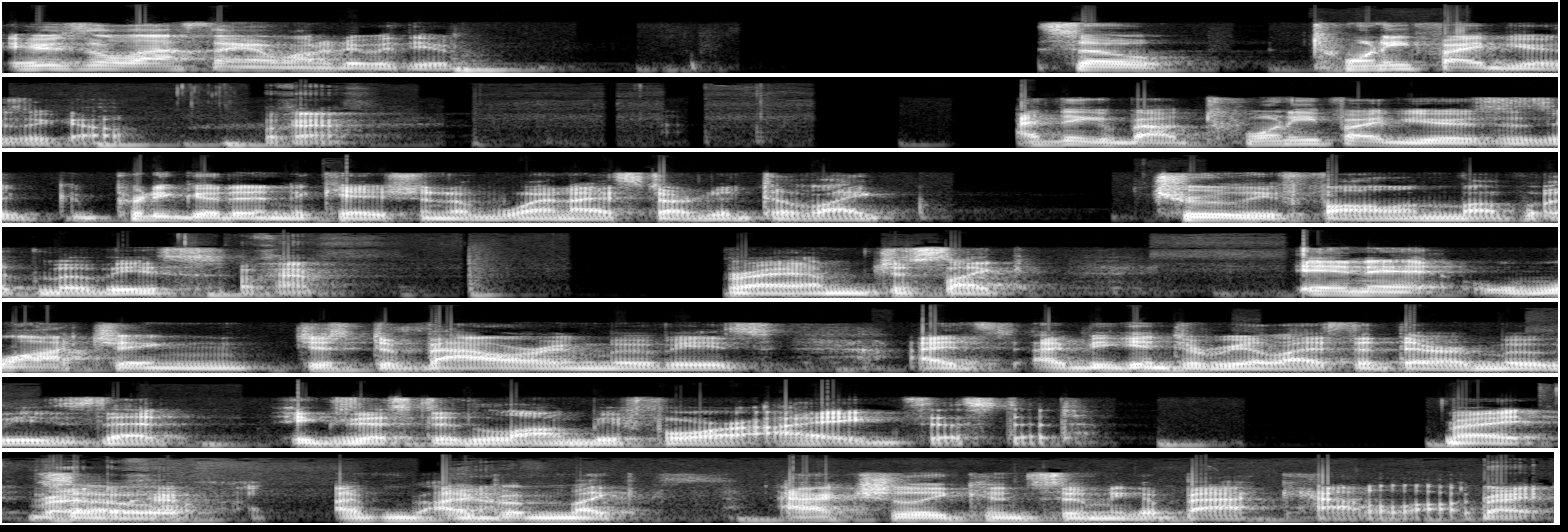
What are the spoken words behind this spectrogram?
here's the last thing I want to do with you. So 25 years ago, Okay. I think about 25 years is a pretty good indication of when I started to like truly fall in love with movies. Okay. Right. I'm just like in it, watching, just devouring movies. I, I begin to realize that there are movies that existed long before I existed. Right. Right, so okay. I'm, I'm like actually consuming a back catalog. Right.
